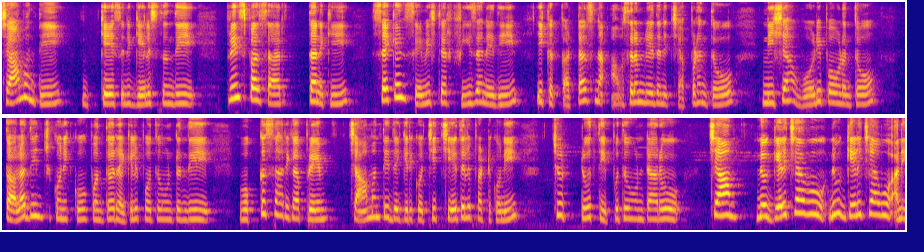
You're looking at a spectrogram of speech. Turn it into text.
చామంతి కేసుని గెలుస్తుంది. ప్రిన్సిపల్ సార్ తనకి సెకండ్ సెమిస్టర్ ఫీజు అనేది ఇక కట్టాల్సిన అవసరం లేదని చెప్పడంతో నిషా ఓడిపోవడంతో తలదించుకొని కోపంతో రగిలిపోతూ ఉంటుంది. ఒక్కసారిగా ప్రేమ్ చామంతి దగ్గరికి వచ్చి చేతులు పట్టుకొని చుట్టూ తిప్పుతూ ఉంటారు. చామ్ నువ్వు గెలిచావు నువ్వు గెలిచావు అని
